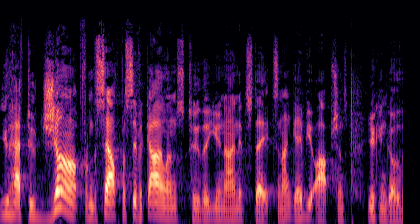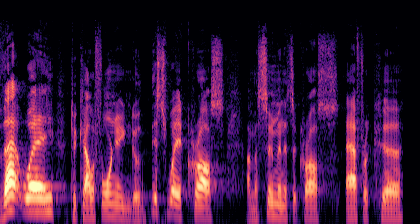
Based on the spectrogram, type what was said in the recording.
You have to jump from the South Pacific Islands to the United States. And I gave you options. You can go that way to California. You can go this way across, I'm assuming it's across Africa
